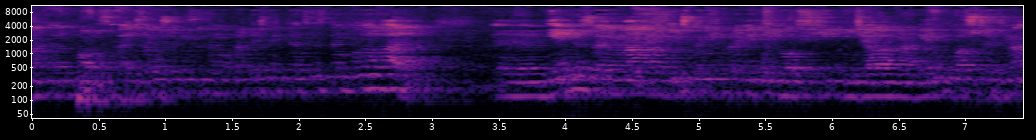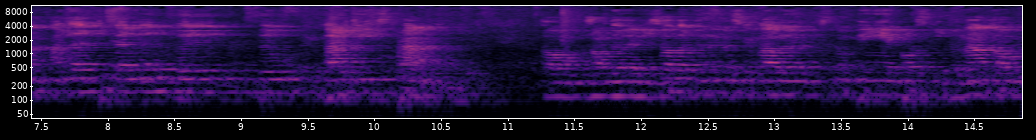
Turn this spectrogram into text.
y, Polska i Sojusz Lewicy Demokratycznej ten system budowali. Y, Wiem, że ma liczne niesprawiedliwości i działa na wielu płaszczyznach, ale chcemy, by był bardziej sprawny to rządy lewicowe wynegocjowały wstąpienie Polski do NATO,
